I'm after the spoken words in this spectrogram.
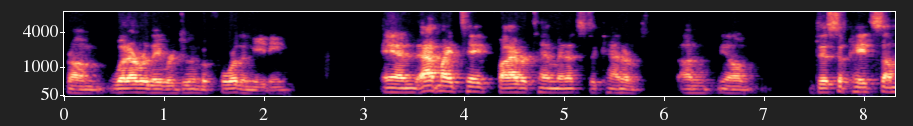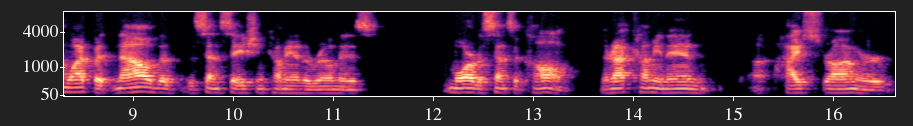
from whatever they were doing before the meeting. And that might take five or 10 minutes to kind of, um, you know, dissipate somewhat. But now the, the sensation coming in the room is more of a sense of calm. They're not coming in uh, high strung or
